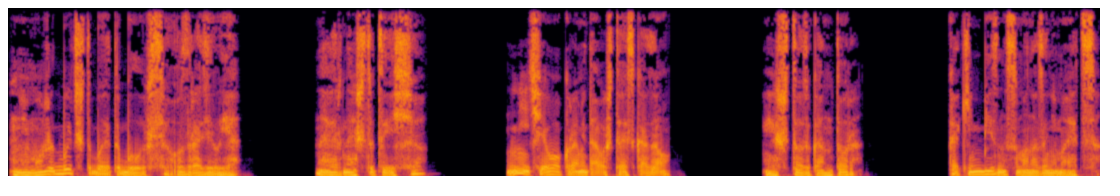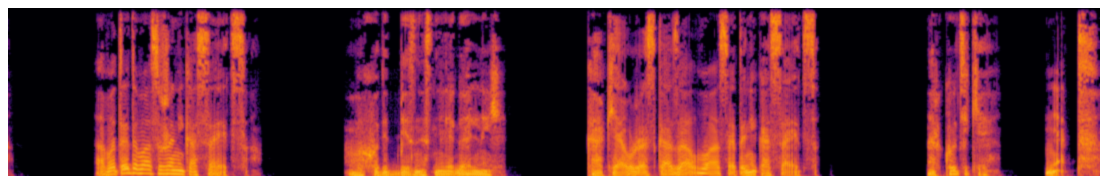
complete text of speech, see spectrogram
«Не может быть, чтобы это было все», — возразил я. «Наверное, что-то еще?» «Ничего, кроме того, что я сказал». «И что за контора? Каким бизнесом она занимается?» «А вот это вас уже не касается. Выходит, бизнес нелегальный. Как я уже сказал, вас это не касается. Наркотики? Нет.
